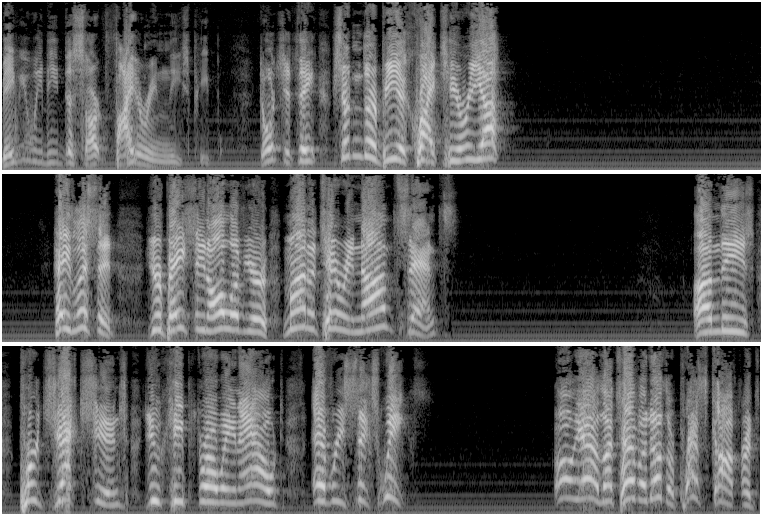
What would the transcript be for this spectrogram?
Maybe we need to start firing these people. Don't you think? Shouldn't there be a criteria? Hey, listen, you're basing all of your monetary nonsense on these projections you keep throwing out every six weeks. Oh, yeah, let's have another press conference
